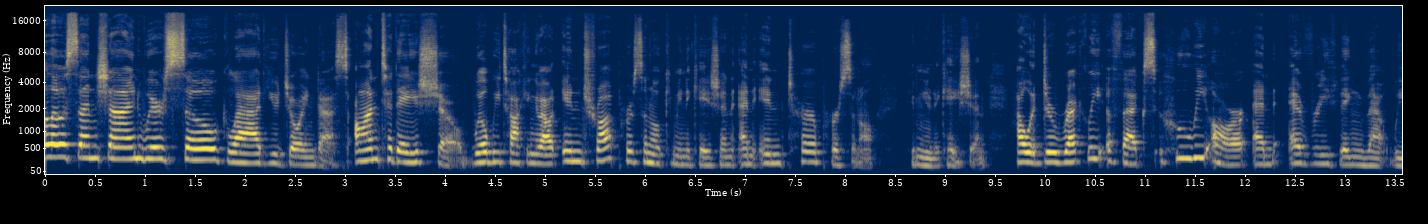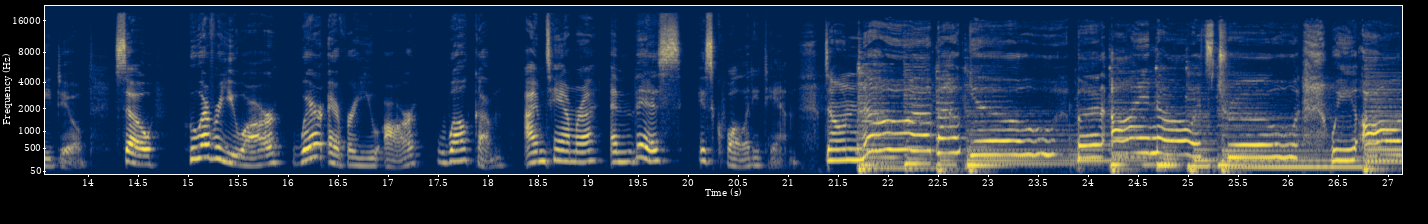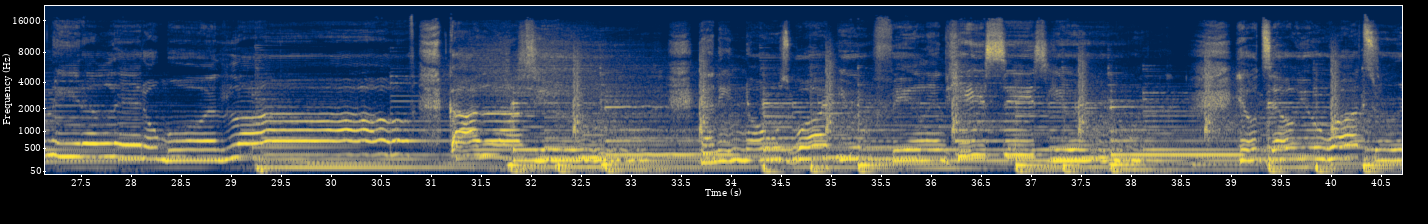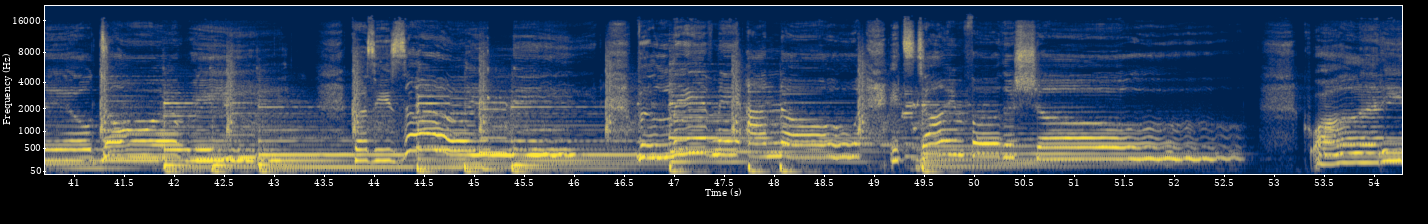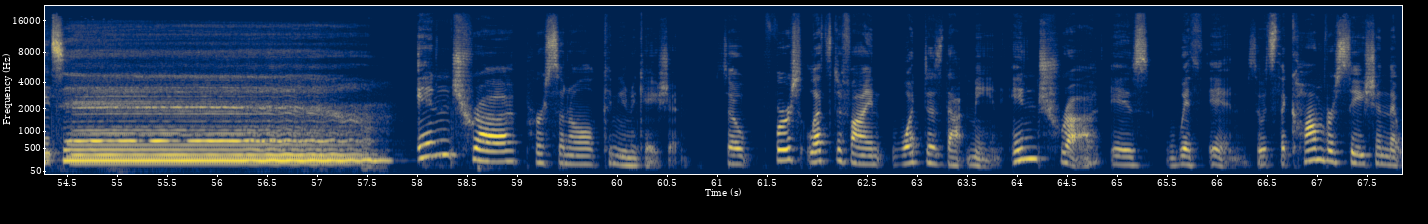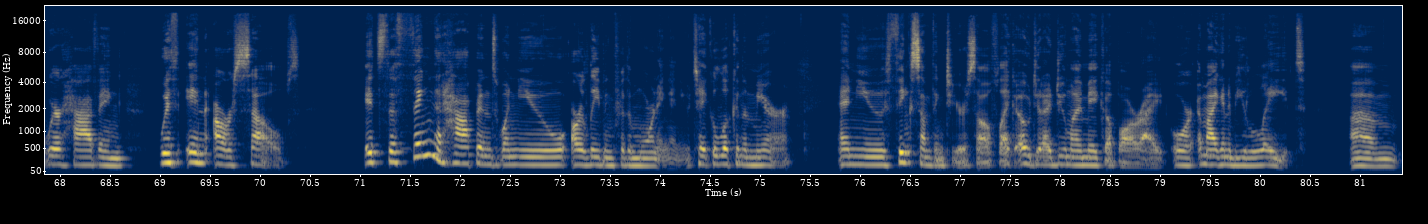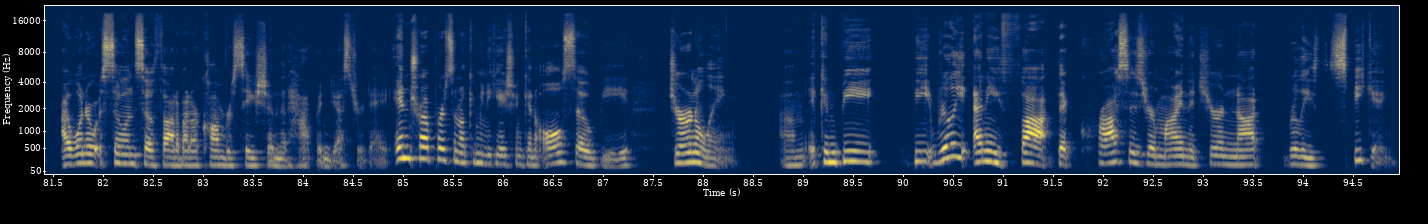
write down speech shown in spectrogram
Hello, sunshine. We're so glad you joined us. On today's show, we'll be talking about intrapersonal communication and interpersonal communication, how it directly affects who we are and everything that we do. So, whoever you are, wherever you are, welcome. I'm Tamra, and this is Quality Tam. Don't know about you, but I know it's true. We all Time. Intrapersonal communication. So, first, let's define what does that mean? Intra is within. So, it's the conversation that we're having within ourselves. It's the thing that happens when you are leaving for the morning and you take a look in the mirror and you think something to yourself like, oh, did I do my makeup all right? Or am I going to be late? Um, I wonder what so and so thought about our conversation that happened yesterday. Intrapersonal communication can also be journaling. Um, it can be be really any thought that crosses your mind that you're not really speaking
